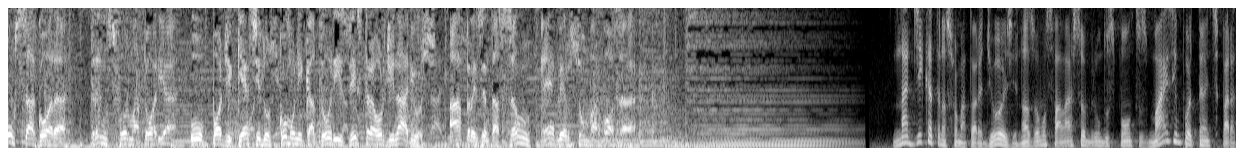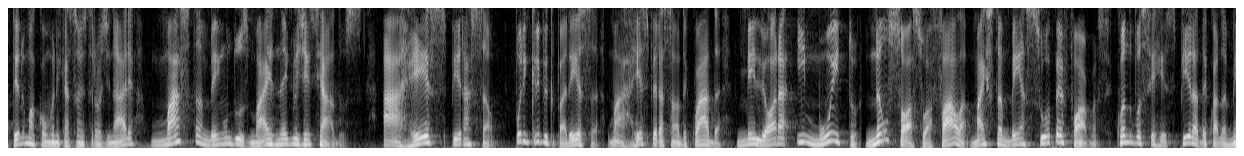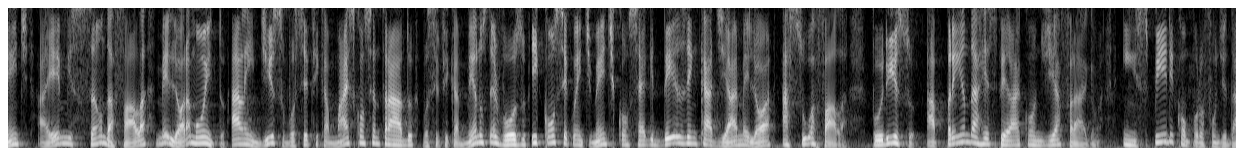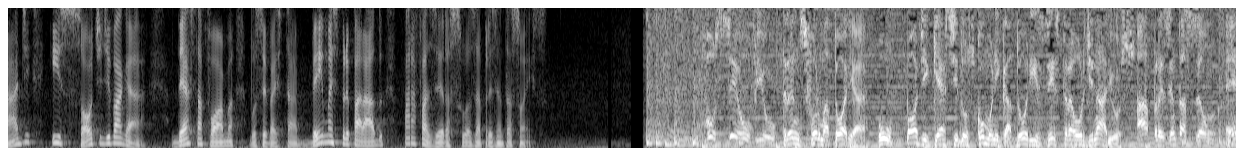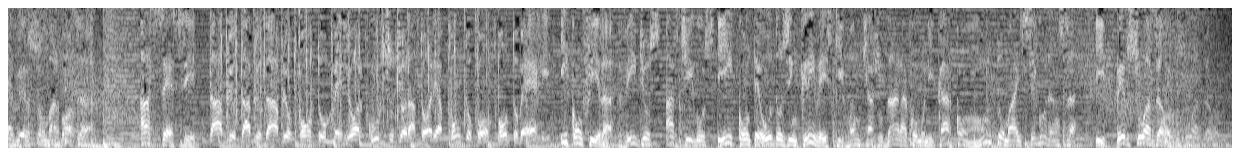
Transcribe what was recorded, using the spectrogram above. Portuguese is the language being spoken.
Ouça agora Transformatória, o podcast dos comunicadores extraordinários. A apresentação Everson Barbosa. Na dica transformatória de hoje, nós vamos falar sobre um dos pontos mais importantes para ter uma comunicação extraordinária, mas também um dos mais negligenciados: a respiração. Por incrível que pareça, uma respiração adequada melhora e muito não só a sua fala, mas também a sua performance. Quando você respira adequadamente, a emissão da fala melhora muito. Além disso, você fica mais concentrado, você fica menos nervoso e, consequentemente, consegue desencadear melhor a sua fala. Por isso, aprenda a respirar com diafragma. Inspire com profundidade e solte devagar. Desta forma, você vai estar bem mais preparado para fazer as suas apresentações. Você ouviu Transformatória, o podcast dos comunicadores extraordinários. Apresentação: Everson Barbosa. Acesse www.melhorcursodeoratoria.com.br e confira vídeos, artigos e conteúdos incríveis que vão te ajudar a comunicar com muito mais segurança e persuasão. persuasão.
